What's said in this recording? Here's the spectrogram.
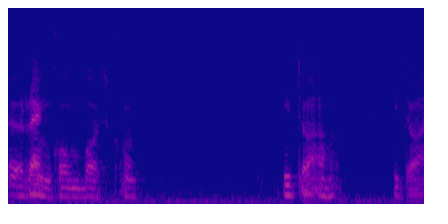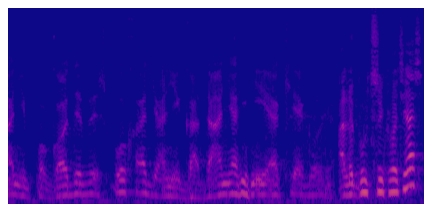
ręką boską. I to, I to ani pogody wysłuchać, ani gadania nijakiego. Ale buczyk chociaż?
